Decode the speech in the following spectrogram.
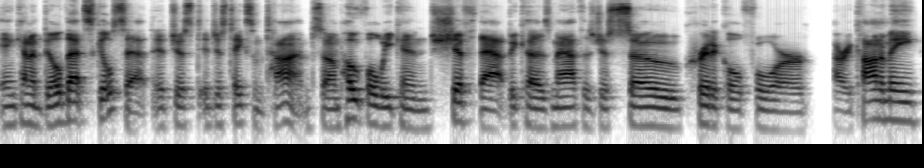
and kind of build that skill set. It just it just takes some time. So I'm hopeful we can shift that because math is just so critical for our economy,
